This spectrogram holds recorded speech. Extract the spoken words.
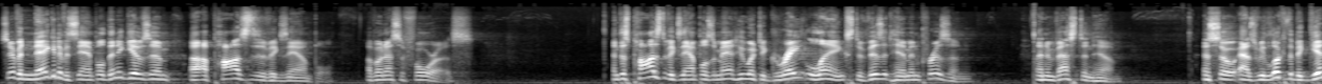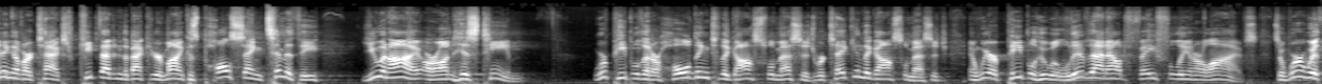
So you have a negative example, then he gives him a, positive example of Onesiphorus. And this positive example is a man who went to great lengths to visit him in prison and invest in him. And so, as we look at the beginning of our text, keep that in the back of your mind because Paul's saying, Timothy, you and I are on his team. We're people that are holding to the gospel message. We're taking the gospel message, and we are people who will live that out faithfully in our lives. So we're with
